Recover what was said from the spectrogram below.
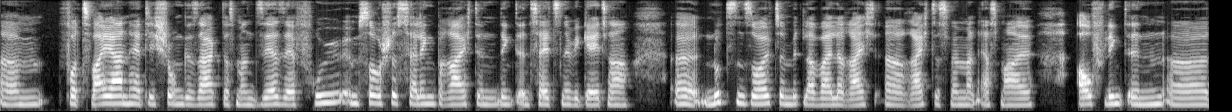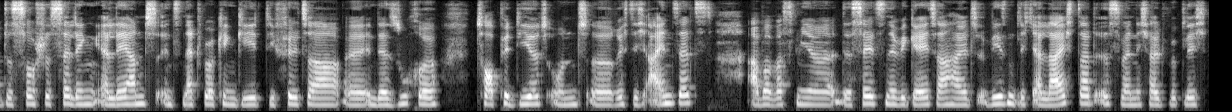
Ähm, vor zwei Jahren hätte ich schon gesagt, dass man sehr, sehr früh im Social Selling Bereich den LinkedIn Sales Navigator äh, nutzen sollte. Mittlerweile reicht, äh, reicht es, wenn man erstmal auf LinkedIn äh, das Social Selling erlernt, ins Networking geht, die Filter äh, in der Suche torpediert und äh, richtig einsetzt. Aber was mir der Sales Navigator halt wesentlich erleichtert ist, wenn ich halt wirklich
